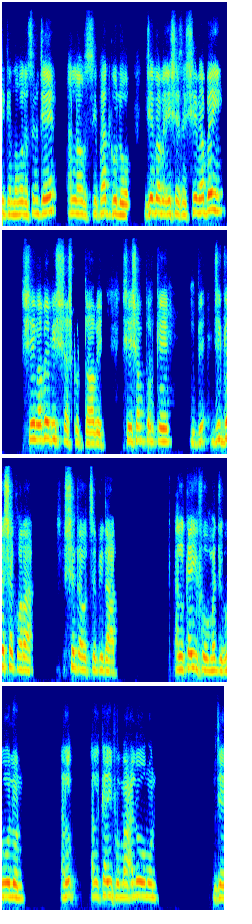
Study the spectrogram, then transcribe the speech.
এই জন্য বলেছেন যে, আল্লাহর সিফাতগুলো যেভাবে এসেছে সেভাবেই, সেভাবে বিশ্বাস করতে হবে। সেই সম্পর্কে জিজ্ঞাসা করা, সেটা হচ্ছে বিদাত। আল কাইফু মজহুলুন, আল আল কাইফু যে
